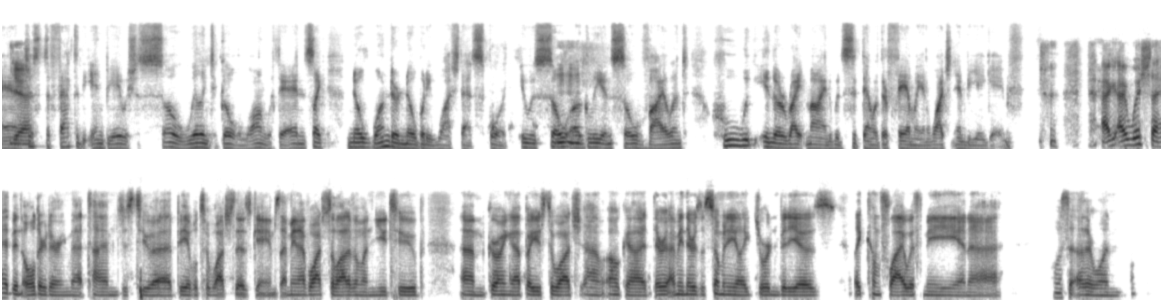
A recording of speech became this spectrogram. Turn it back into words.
And Yeah. just the fact that the NBA was just so willing to go along with it. And it's like, no wonder nobody watched that sport. It was so Mhm. ugly and so violent. Who would, in their right mind would sit down with their family and watch an NBA game? I, I wish I had been older during that time just to uh, be able to watch those games. I mean, I've watched a lot of them on YouTube. Um, growing up, I used to watch. Um, oh God, there. I mean, there was so many like Jordan videos, like "Come Fly with Me" and uh, what's the other one?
